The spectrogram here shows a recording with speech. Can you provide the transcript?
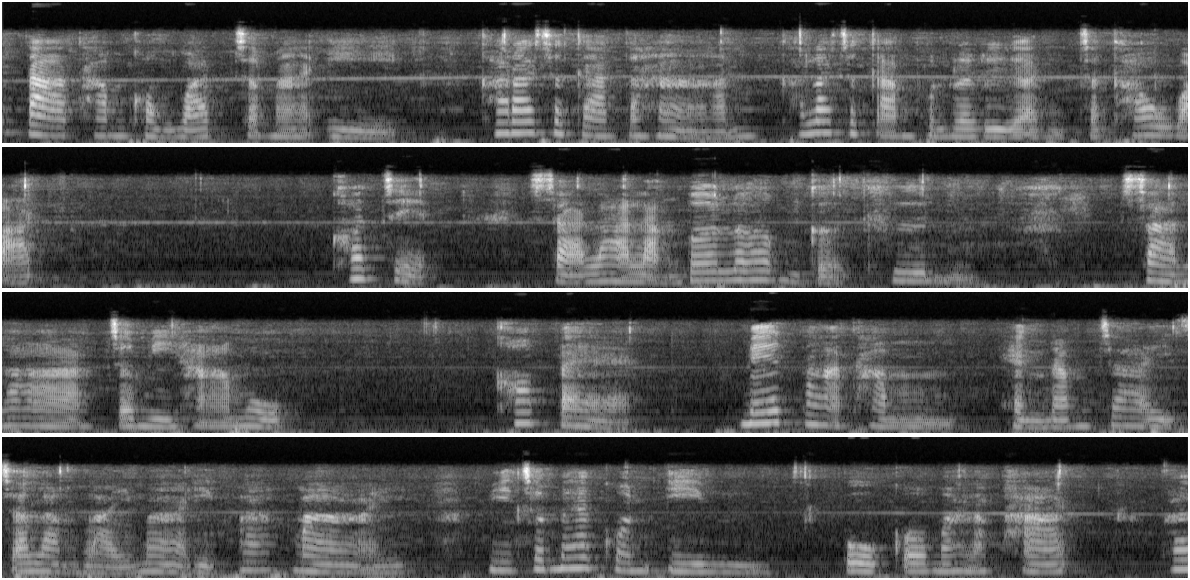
ตตาธรรมของวัดจะมาอีก ข้าราชการทหาร ข้าราชการพลเรือนจะเข้าวัด ข้อ 7. ศาลาหลังเบอร์เริ่มเกิดขึ้น ศาลาจะมีห้ามุก ข้อ 8. เมตตาธรรมแห่งน้ำใจจะหลั่งไหลมาอีกมากมาย มีเจ้าแม่กวนอิม ปู่โกมารพัฒน์ พระ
